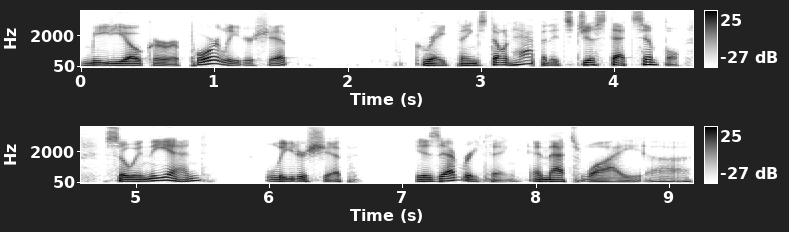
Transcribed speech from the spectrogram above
mediocre or poor leadership, great things don't happen. It's just that simple. So in the end, leadership is everything, and that's why uh,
